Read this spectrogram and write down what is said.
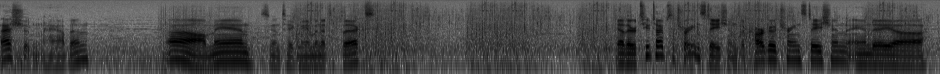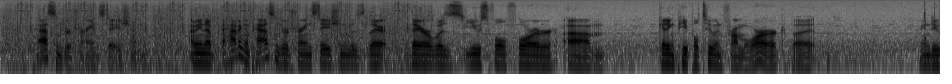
that shouldn't happen. Oh man, it's gonna take me a minute to fix. Yeah, there are two types of train stations, a cargo train station and a, uh, passenger train station. I mean, a, having a passenger train station was there. There was useful for um, getting people to and from work, but we can do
